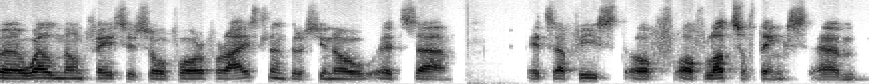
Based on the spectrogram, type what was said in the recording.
uh, well-known faces. So for for Icelanders, you know, it's uh, it's a feast of of lots of things. Um,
